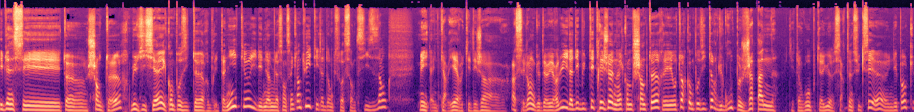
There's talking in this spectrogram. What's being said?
eh bien c'est un chanteur, musicien et compositeur britannique. Il est né en 1958, il a donc 66 ans. Mais il a une carrière qui est déjà assez longue derrière lui. Il a débuté très jeune hein, comme chanteur et auteur-compositeur du groupe Japan, qui est un groupe qui a eu un certain succès hein, à une époque,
